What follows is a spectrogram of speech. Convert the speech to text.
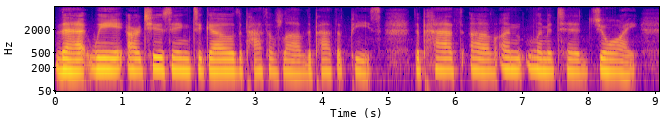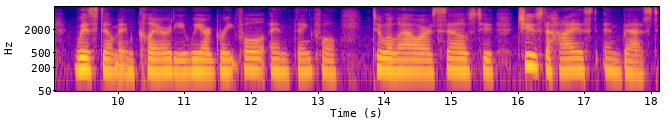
that we are choosing to go the path of love, the path of peace, the path of unlimited joy, wisdom, and clarity. We are grateful and thankful to allow ourselves to choose the highest and best.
